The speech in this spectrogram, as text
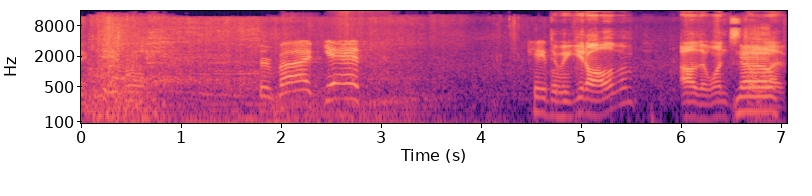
Shit, Kable. Survive, yes! Kable. Did we get all of them? Oh, the one's still No. alive.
